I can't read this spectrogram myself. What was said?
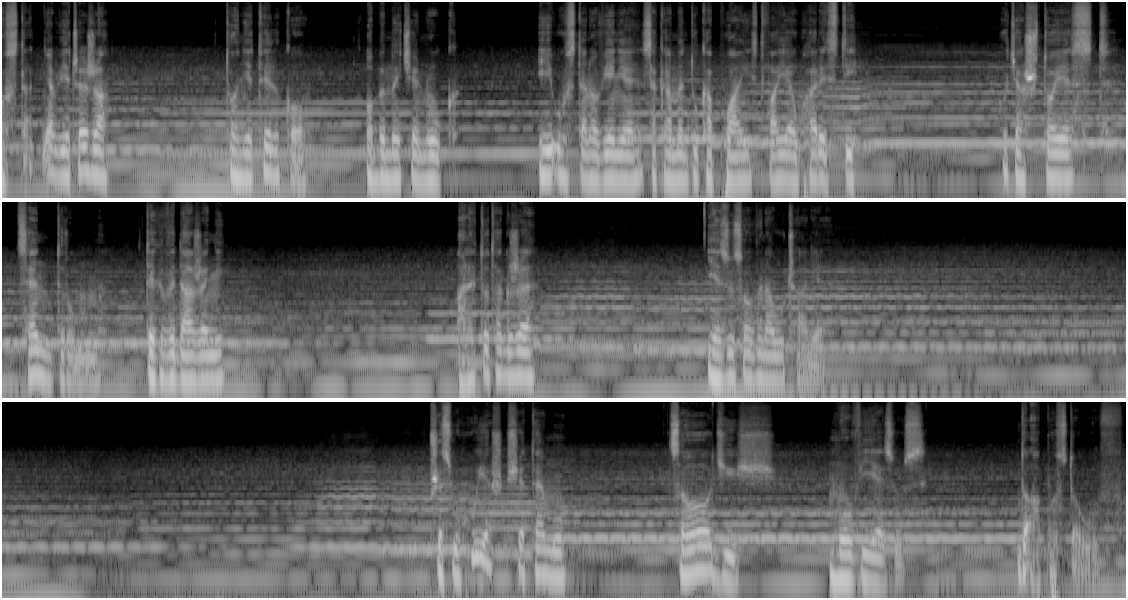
Ostatnia wieczerza to nie tylko obmycie nóg i ustanowienie sakramentu kapłaństwa i Eucharystii, chociaż to jest centrum tych wydarzeń, ale to także Jezusowe nauczanie. Przysłuchujesz się temu, co dziś mówi Jezus do apostołów.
